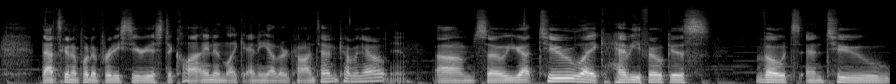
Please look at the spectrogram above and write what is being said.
that's gonna put a pretty serious decline in like any other content coming out. Yeah. Um, so you got two like heavy focus votes and two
